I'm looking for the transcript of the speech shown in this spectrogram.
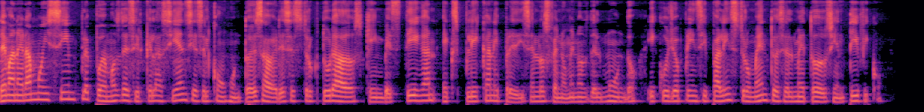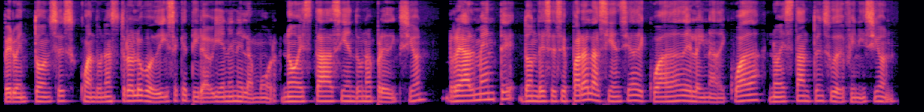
De manera muy simple podemos decir que la ciencia es el conjunto de saberes estructurados que investigan, explican y predicen los fenómenos del mundo y cuyo principal instrumento es el método científico. Pero entonces, cuando un astrólogo dice que tira bien en el amor, ¿no está haciendo una predicción? Realmente, donde se separa la ciencia adecuada de la inadecuada no es tanto en su definición.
